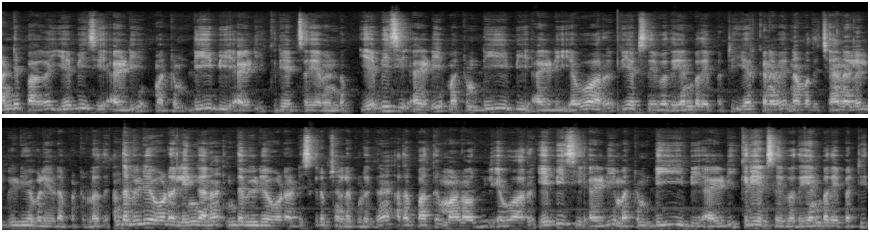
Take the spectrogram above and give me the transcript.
கண்டிப்பாக ஏபிசி ஐடி மற்றும் டிஇபி ஐடி கிரியேட் செய்ய வேண்டும். ஏபிசி ஐடி மற்றும் டிஇபி ஐடி எவ்வாறு கிரியேட் செய்வது என்பதை பற்றி ஏற்கனவே நமது சேனலில் வீடியோ வெளியிடப்பட்டுள்ளது. அந்த வீடியோவோட லிங்கான இந்த வீடியோவோட டிஸ்கிரிப்ஷன்ல கொடுக்கிறேன். அதை பார்த்து மாணவர்கள் எவ்வாறு ஏபிசி ஐடி மற்றும் டிஇபி ஐடி கிரியேட் செய்வது என்பதை பற்றி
